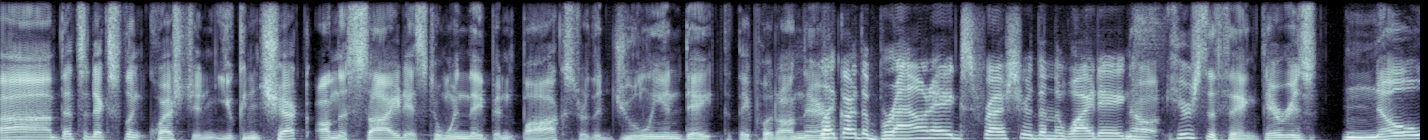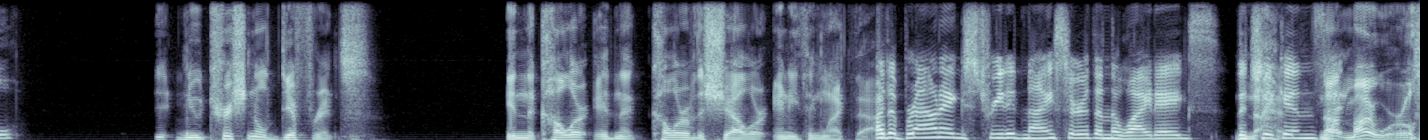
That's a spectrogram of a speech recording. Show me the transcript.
Um, that's an excellent question. You can check on the side as to when they've been boxed or the Julian date that they put on there. Like, are the brown eggs fresher than the white eggs? Now, here's the thing there is no nutritional difference in the color in the color of the shell or anything like that. Are the brown eggs treated nicer than the white eggs? The Not- chickens? Not that- in my world.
